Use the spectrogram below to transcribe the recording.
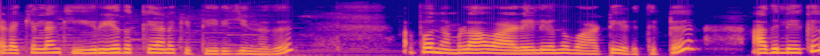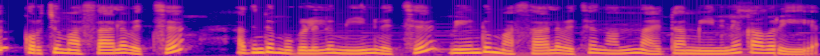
ഇടയ്ക്കെല്ലാം കീറിയതൊക്കെയാണ് കിട്ടിയിരിക്കുന്നത്. അപ്പോൾ നമ്മൾ ആ വാഴയിലയൊന്ന് വാട്ടിയെടുത്തിട്ട് അതിലേക്ക് കുറച്ച് മസാല വെച്ച് അതിന്റെ മുകളിൽ മീൻ വെച്ച് വീണ്ടും മസാല വെച്ച് നന്നായിട്ട് ആ മീനിനെ കവർ ചെയ്യുക.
